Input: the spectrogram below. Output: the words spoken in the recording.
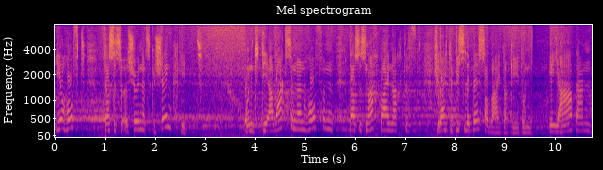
ihr hofft, dass es ein schönes Geschenk gibt. Und die Erwachsenen hoffen, dass es nach Weihnachten vielleicht ein bisschen besser weitergeht und Jahr dann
